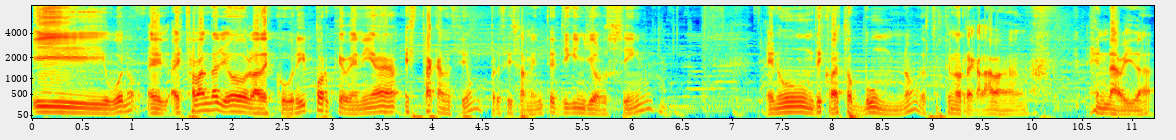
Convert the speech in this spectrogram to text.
Y bueno, eh, esta banda yo la descubrí porque venía esta canción, precisamente, Digging Your Sin, en un disco de estos boom, ¿no? De estos que nos regalaban en Navidad.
